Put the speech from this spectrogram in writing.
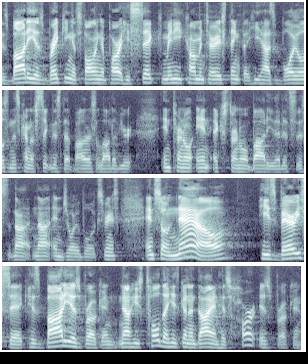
His body is breaking, it's falling apart. He's sick. Many commentaries think that he has boils and this kind of sickness that bothers a lot of your internal and external body, that it's, it's not, not enjoyable experience. And so now he's very sick. His body is broken. Now he's told that he's going to die, and his heart is broken.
